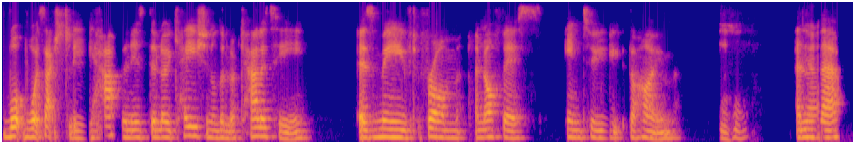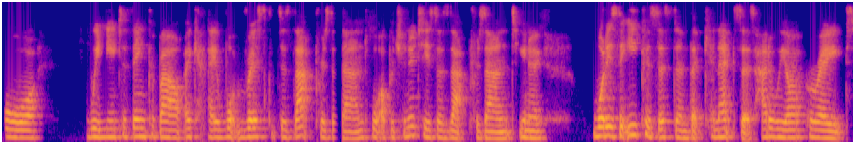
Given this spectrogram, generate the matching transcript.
What what's actually happened is the location or the locality has moved from an office into the home. Mm-hmm. And yeah. therefore we need to think about okay, what risk does that present? What opportunities does that present? You know, what is the ecosystem that connects us how do we operate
